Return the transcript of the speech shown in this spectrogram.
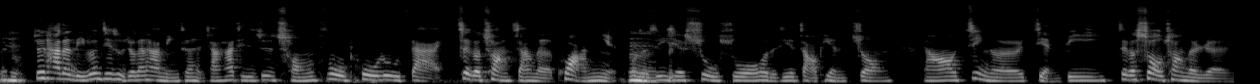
嗯，就是它的理论基础就跟它的名称很像，它其实就是重复铺露在这个创伤的画面，或者是一些诉说，或者一些照片中。然后进而减低这个受创的人，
